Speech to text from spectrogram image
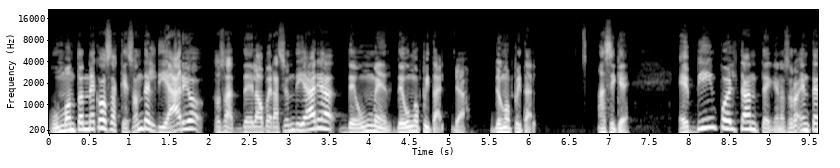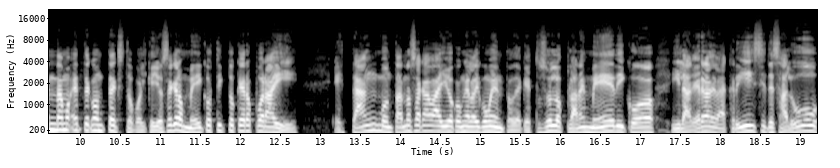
un montón de cosas que son del diario, o sea, de la operación diaria de un, de un hospital Ya. de un hospital. Así que es bien importante que nosotros entendamos este contexto porque yo sé que los médicos tiktokeros por ahí están montándose a caballo con el argumento de que estos son los planes médicos y la guerra de la crisis de salud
